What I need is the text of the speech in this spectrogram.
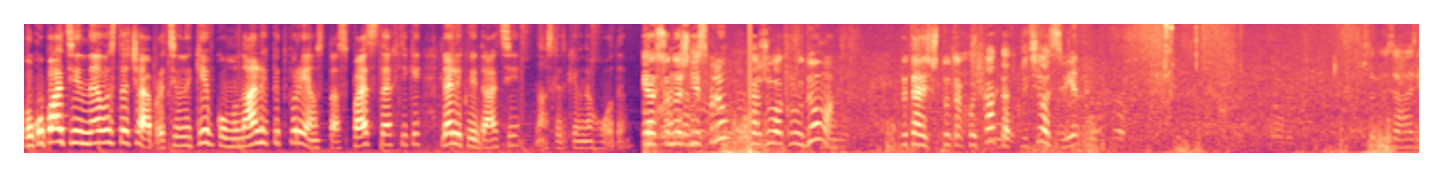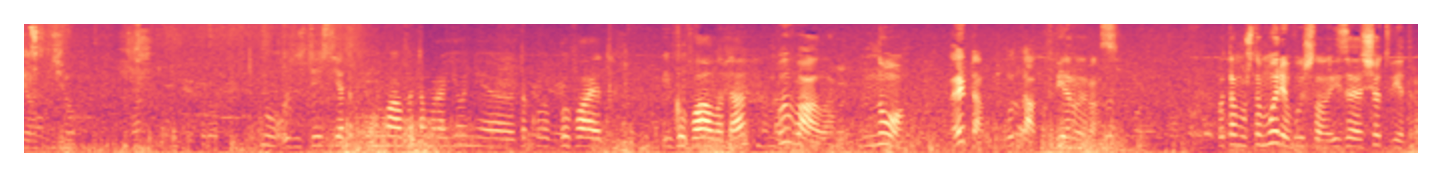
В окупації не вистачає працівників комунальних підприємств та спецтехніки для ліквідації наслідків негоди. Я всю ночь не сплю, хожу вокруг дома, пытаюсь что-то хоть как-то отключила свет. Чтобы не загорелось ничего. Ну, здесь, я так понимаю, в этом районе такое бывает и бывало, да? Ну, как- Бывало, но это вот так, в первый раз. Потому что море вышло и за счет ветра.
